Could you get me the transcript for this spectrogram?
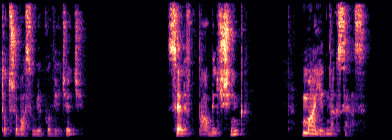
to trzeba sobie powiedzieć, self-publishing ma jednak sens.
